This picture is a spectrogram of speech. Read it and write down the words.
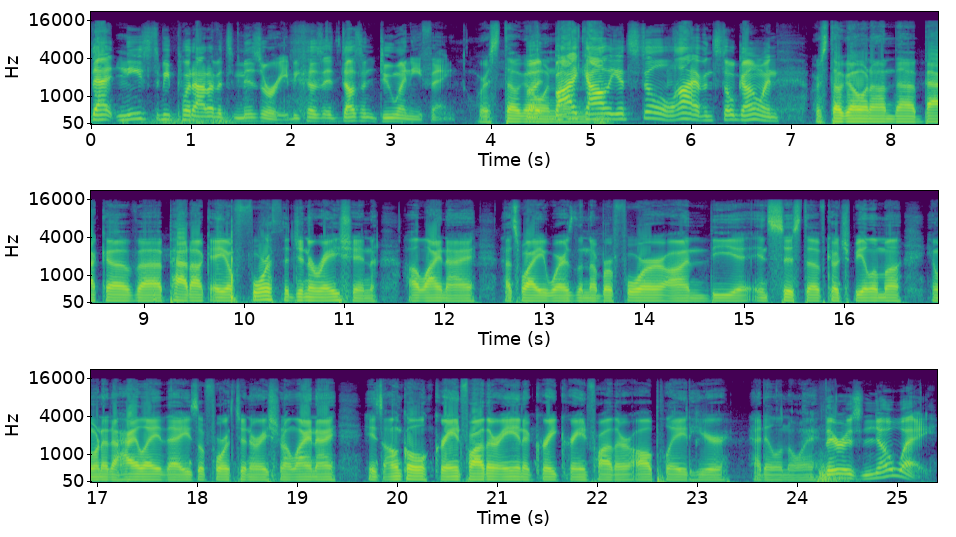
That needs to be put out of its misery because it doesn't do anything. We're still But going. by on- golly, it's still alive and still going. We're still going on the back of uh, Paddock, a fourth generation Illini. That's why he wears the number four on the uh, insist of Coach Bielema. He wanted to highlight that he's a fourth generation Illini. His uncle, grandfather, and a great grandfather all played here at Illinois. There is no way,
